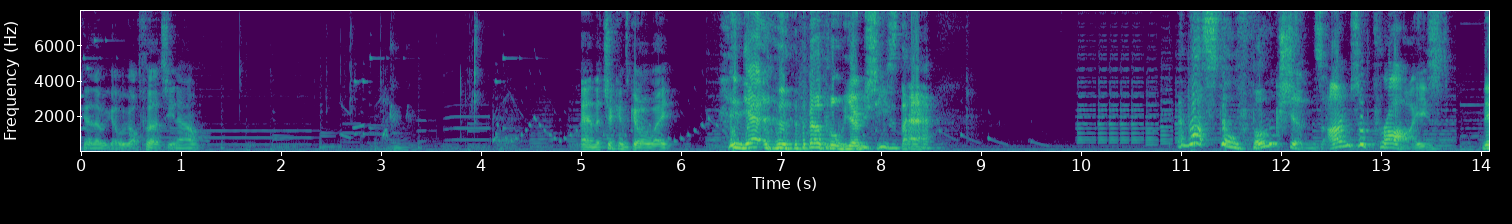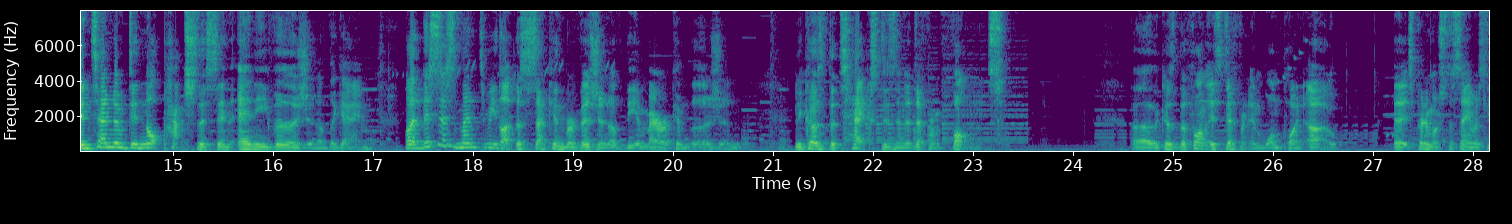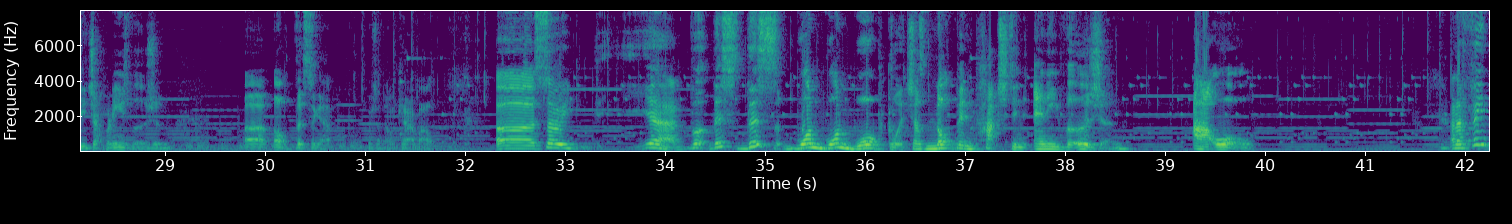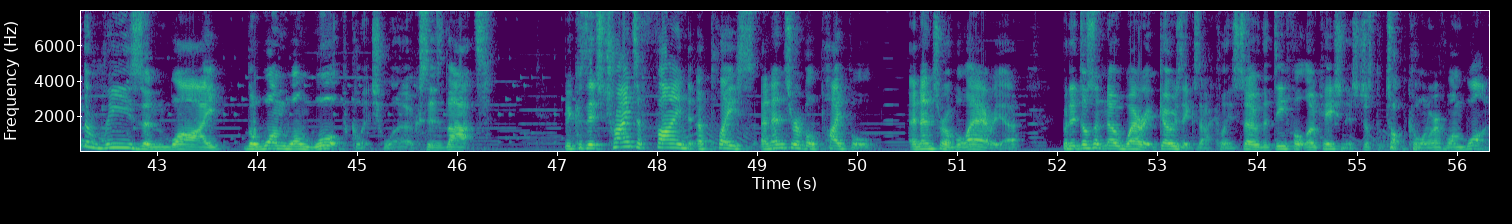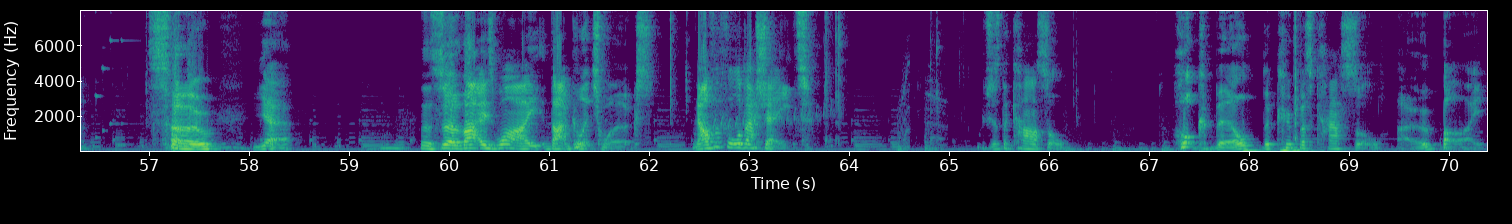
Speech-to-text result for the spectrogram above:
Okay, there we go. We got 30 now. And the chickens go away. and yet, the purple Yoshi's there. And that still functions. I'm surprised. Nintendo did not patch this in any version of the game. Like, this is meant to be like the second revision of the American version because the text is in a different font. Uh, because the font is different in 1.0. It's pretty much the same as the Japanese version. Uh, oh, this again, which I don't care about. Uh, so, yeah, but this this 1-1 warp glitch has not been patched in any version at all. And I think the reason why the 1-1 warp glitch works is that because it's trying to find a place, an enterable pipe an enterable area, but it doesn't know where it goes exactly, so the default location is just the top corner of 1-1. So, yeah. So that is why that glitch works. Now for 4-8, which is the castle. Hookbill, the Koopa's Castle. Oh boy.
